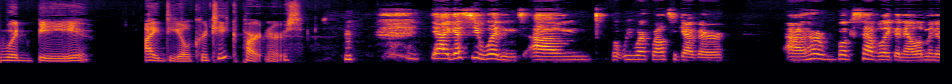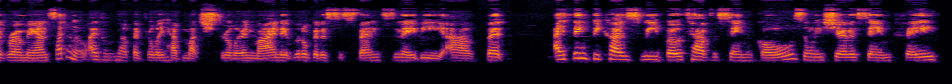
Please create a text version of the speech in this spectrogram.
would be ideal critique partners yeah, I guess you wouldn't. Um, but we work well together. Uh, her books have like an element of romance. I don't know. I don't know if I really have much thriller in mind. A little bit of suspense, maybe. Uh, but I think because we both have the same goals and we share the same faith,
